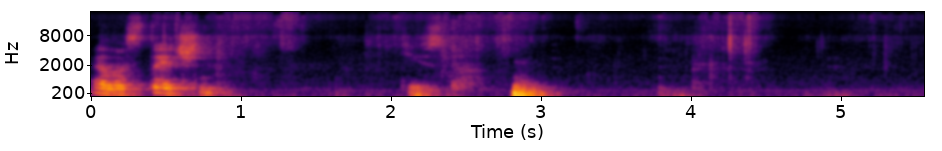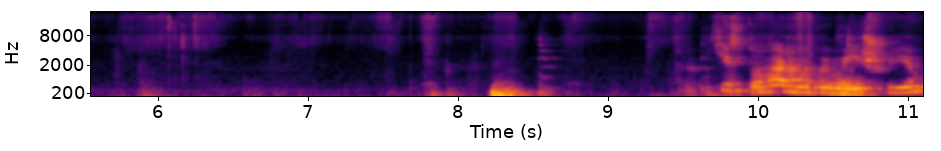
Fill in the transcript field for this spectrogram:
еластичне тісто. Тісто гарно вимішуємо,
